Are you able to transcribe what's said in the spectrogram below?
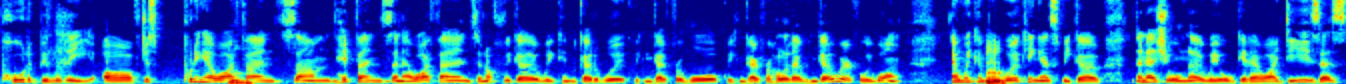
portability of just putting our mm. iPhones, um, headphones, and our iPhones, and off we go. We can go to work, we can go for a walk, we can go for a holiday, we can go wherever we want, and we can be mm. working as we go. And as you all know, we all get our ideas as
